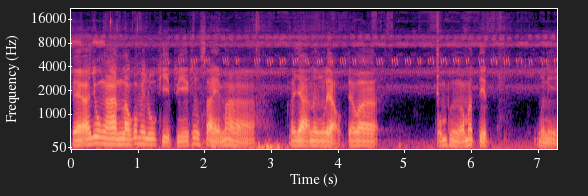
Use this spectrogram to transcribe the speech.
แต่อายุงานเราก็ไม่รู้กี่ปีคือใส่มาระยะหนึ่งแล้ว แต่ว่าผมเพิ่งเอามาติดมือนี้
